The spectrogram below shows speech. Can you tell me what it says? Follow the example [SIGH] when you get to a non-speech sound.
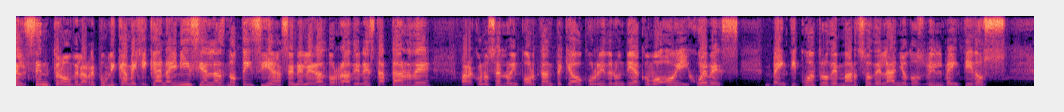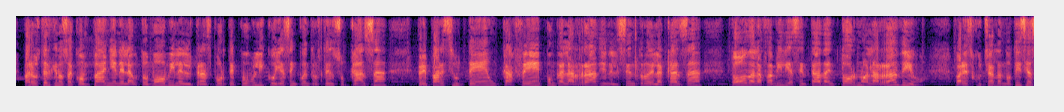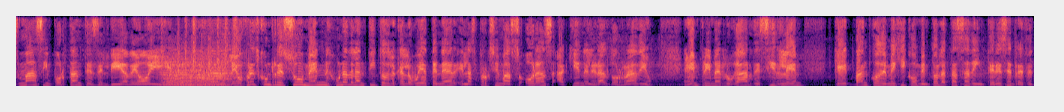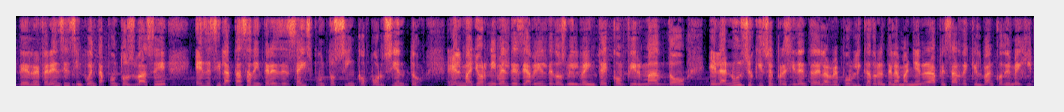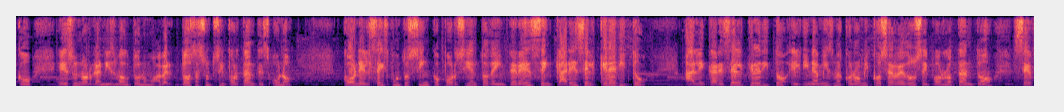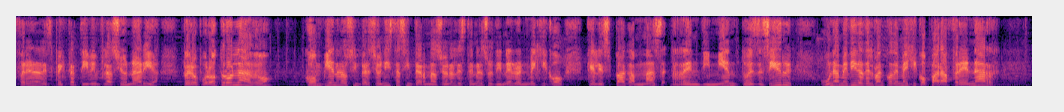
Del centro de la República Mexicana. Inician las noticias en el Heraldo Radio en esta tarde para conocer lo importante que ha ocurrido en un día como hoy, jueves 24 de marzo del año 2022. Para usted que nos acompañe en el automóvil, en el transporte público, ya se encuentra usted en su casa, prepárese un té, un café, ponga la radio en el centro de la casa, toda la familia sentada en torno a la radio para escuchar las noticias más importantes del día de hoy. Le ofrezco un resumen, un adelantito de lo que lo voy a tener en las próximas horas aquí en el Heraldo Radio. En primer lugar, decirle que Banco de México aumentó la tasa de interés en de referencia en 50 puntos base, es decir, la tasa de interés de 6.5%, el mayor nivel desde abril de 2020, confirmando el anuncio que hizo el presidente de la República durante la mañana, a pesar de que el Banco de México es un organismo autónomo. A ver, dos asuntos importantes. Uno, con el 6.5% de interés se encarece el crédito al encarecer el crédito, el dinamismo económico se reduce y por lo tanto se frena la expectativa inflacionaria. Pero por otro lado, conviene a los inversionistas internacionales tener su dinero en México que les paga más rendimiento, es decir, una medida del Banco de México para frenar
